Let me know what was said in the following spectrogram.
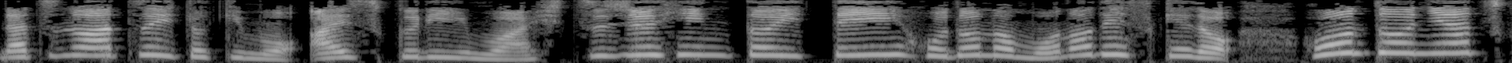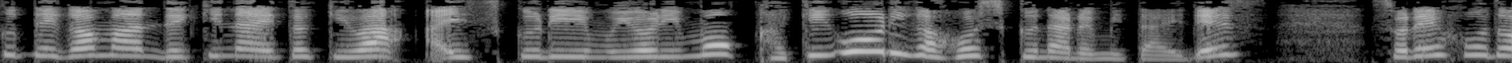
夏の暑い時もアイスクリームは必需品と言っていいほどのものですけど、本当に暑くて我慢できない時はアイスクリームよりもかき氷が欲しくなるみたいです。それほど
